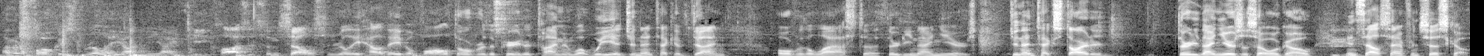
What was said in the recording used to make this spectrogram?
I'm going to focus really on the IT closets themselves and really how they've evolved over the period of time and what we at Genentech have done over the last uh, 39 years. Genentech started 39 years or so ago in South San Francisco.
